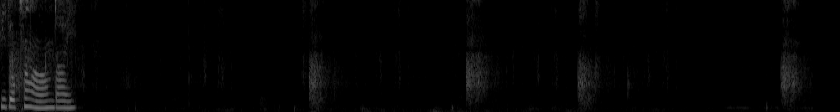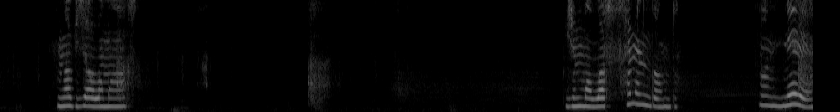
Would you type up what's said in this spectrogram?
P90 alalım daha iyi. Bunlar bizi alamaz. Bizim mallar hemen damdı. Lan nereye?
